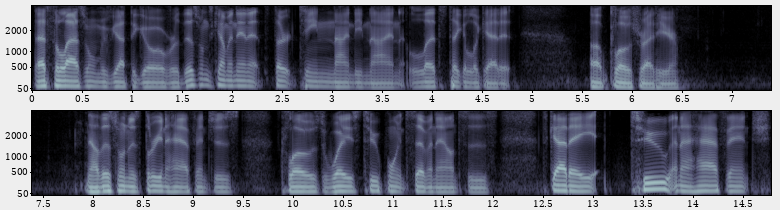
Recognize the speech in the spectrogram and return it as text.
That's the last one we've got to go over. This one's coming in at thirteen ninety nine. Let's take a look at it up close right here. Now this one is three and a half inches closed, weighs two point seven ounces. It's got a two and a half inch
